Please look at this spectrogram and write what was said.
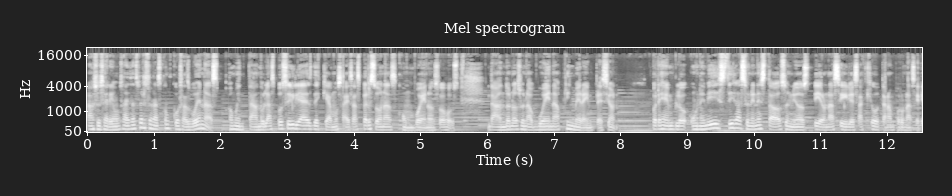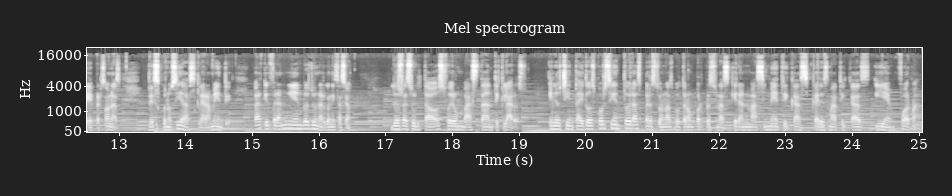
asociaremos a esas personas con cosas buenas, aumentando las posibilidades de que veamos a esas personas con buenos ojos, dándonos una buena primera impresión. Por ejemplo, una investigación en Estados Unidos pidieron a civiles a que votaran por una serie de personas, desconocidas claramente, para que fueran miembros de una organización. Los resultados fueron bastante claros el 82% de las personas votaron por personas que eran más simétricas, carismáticas y en forma,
